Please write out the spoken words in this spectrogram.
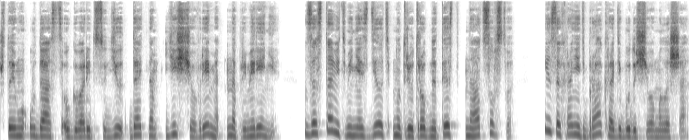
что ему удастся уговорить судью дать нам еще время на примирение, заставить меня сделать внутриутробный тест на отцовство и сохранить брак ради будущего малыша.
